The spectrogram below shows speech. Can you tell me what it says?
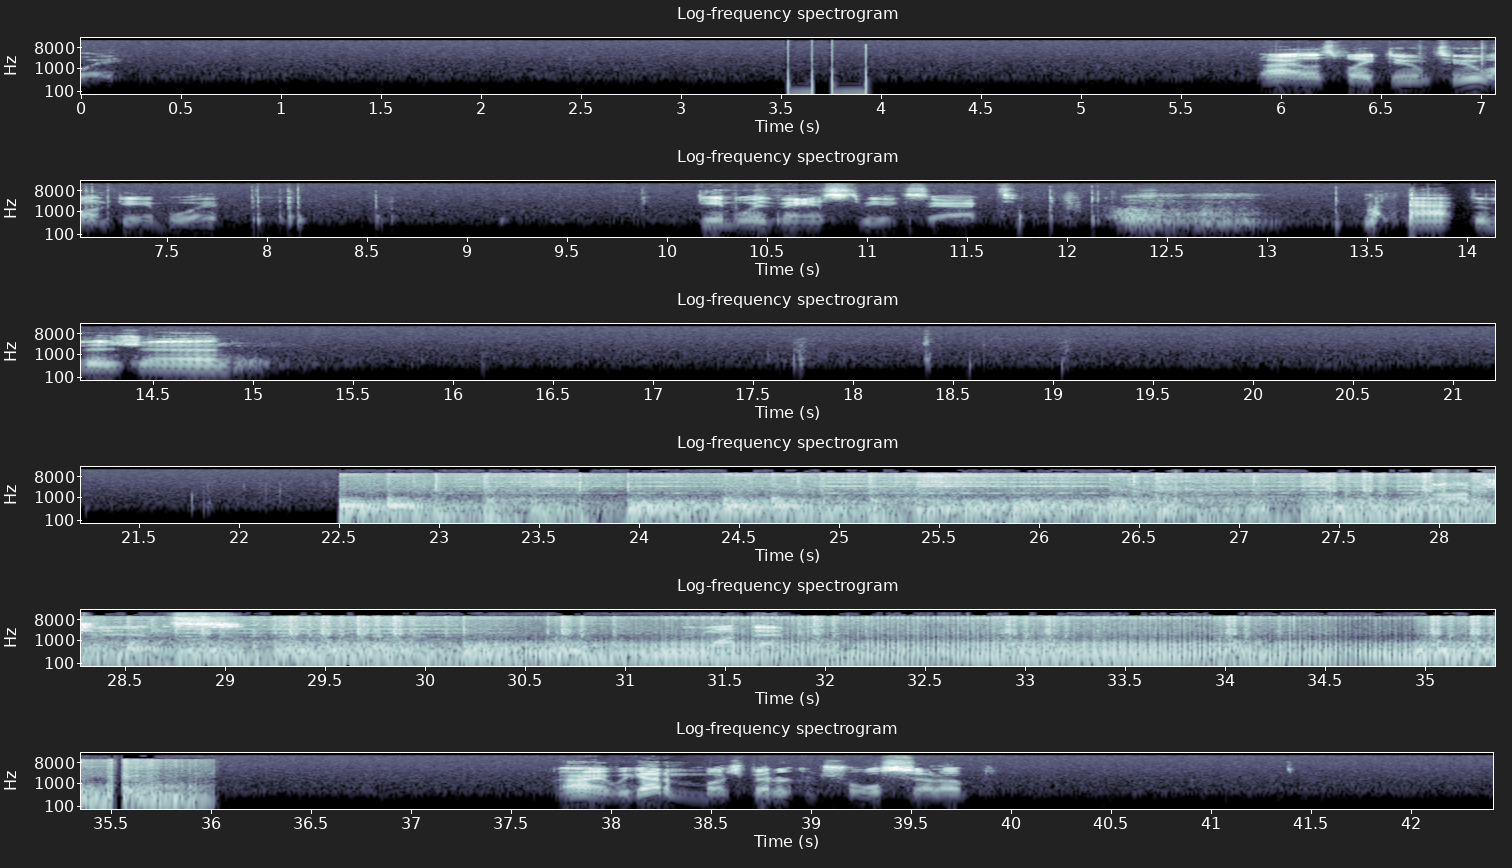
Alright, let's play Doom 2 on Game Boy. Game Boy Advance to be exact. Activision. Much better control setup.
